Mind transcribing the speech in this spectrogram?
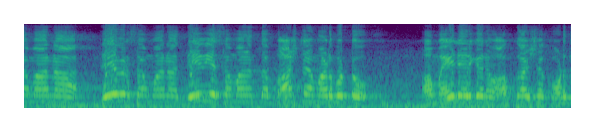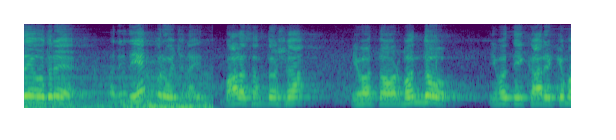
ಸಮಾನ, ದೇವರ ಸಮಾನ, ದೇವಿಯ ಸಮಾನ ಅಂತ ಭಾಷಣ ಮಾಡಿಬಿಟ್ಟು ಆ ಮಹಿಳೆಯರಿಗೆ ನಾವು ಅವಕಾಶ ಕೊಡದೆ ಹೋದರೆ ಅದರಿಂದ ಏನು ಪ್ರಯೋಜನ ಇದು? ಬಹಳ ಸಂತೋಷ. ಇವತ್ತು ಅವ್ರು ಬಂದು, ಇವತ್ತು ಈ ಕಾರ್ಯಕ್ರಮ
